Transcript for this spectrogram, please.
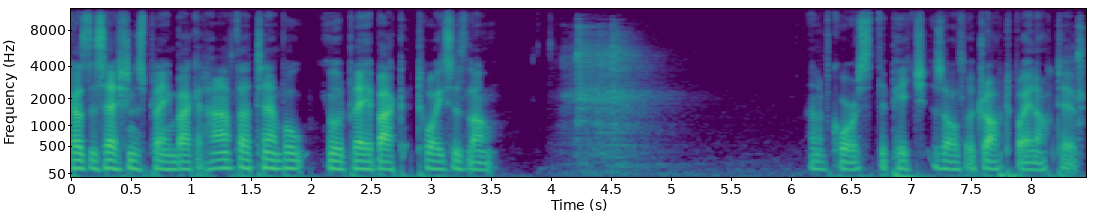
because the session is playing back at half that tempo, you would play it back twice as long. And of course, the pitch is also dropped by an octave.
